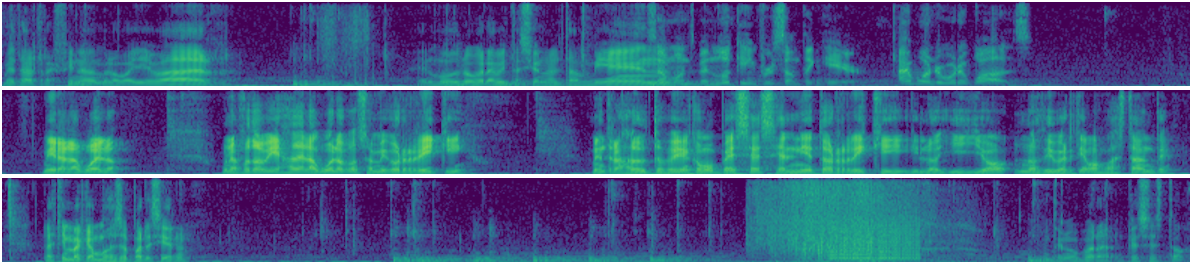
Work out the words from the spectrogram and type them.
Metal refinado me lo va a llevar. El módulo gravitacional también. Someone's been looking for something here. I wonder what it was. Mira, el abuelo. Una foto vieja del abuelo con su amigo Ricky. Mientras los adultos vivían como peces, el nieto Ricky y, lo- y yo nos divertíamos bastante. Lástima que ambos desaparecieron. Tengo para... ¿Qué es esto?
